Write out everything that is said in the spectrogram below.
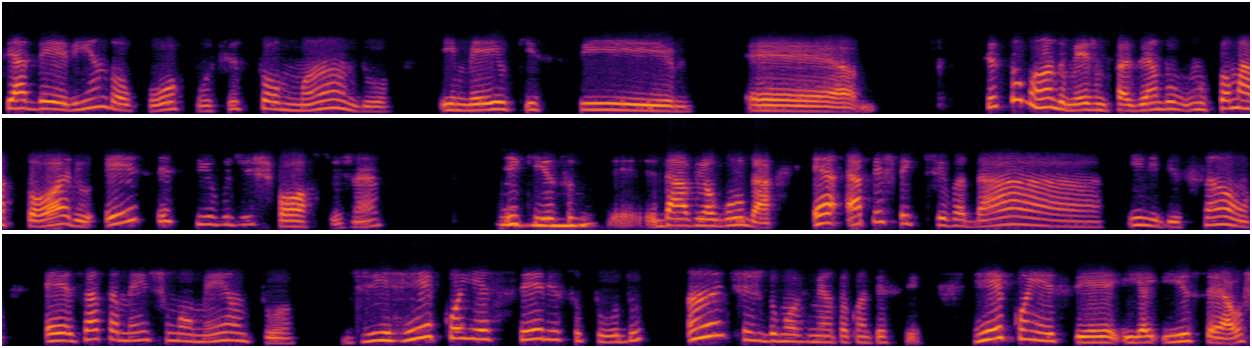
se aderindo ao corpo, se somando e meio que se é, se somando mesmo, fazendo um somatório excessivo de esforços, né? Uhum. E que isso uhum. eh, dava em algum lugar. É, a perspectiva da inibição é exatamente o momento de reconhecer isso tudo antes do movimento acontecer. Reconhecer, e isso é aos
